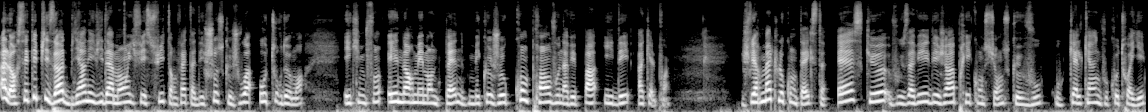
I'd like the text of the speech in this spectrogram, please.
Alors cet épisode, bien évidemment, il fait suite en fait à des choses que je vois autour de moi et qui me font énormément de peine, mais que je comprends, vous n'avez pas idée à quel point. Je vais remettre le contexte. Est-ce que vous avez déjà pris conscience que vous ou quelqu'un que vous côtoyez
